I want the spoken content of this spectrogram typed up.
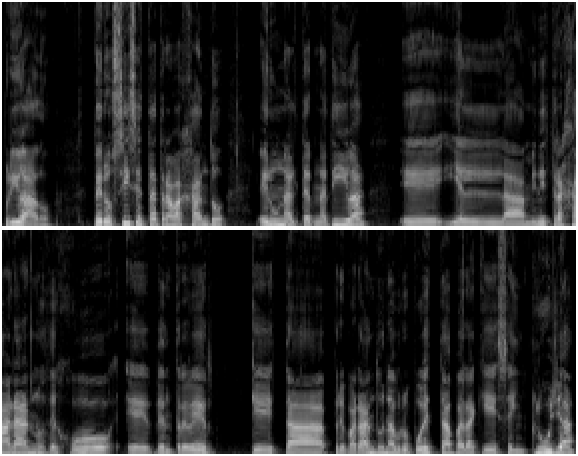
privado. Pero sí se está trabajando en una alternativa eh, y la ministra Jara nos dejó eh, de entrever que está preparando una propuesta para que se incluya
